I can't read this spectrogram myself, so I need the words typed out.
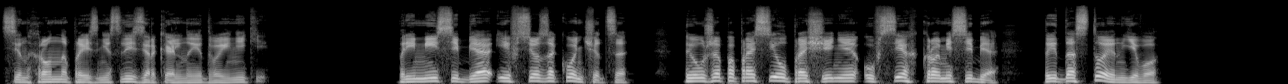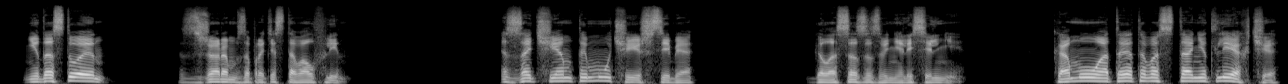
Синхронно произнесли зеркальные двойники. «Прими себя, и все закончится. Ты уже попросил прощения у всех, кроме себя, ты достоин его!» «Недостоин!» — с жаром запротестовал Флин. «Зачем ты мучаешь себя?» Голоса зазвенели сильнее. «Кому от этого станет легче?»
